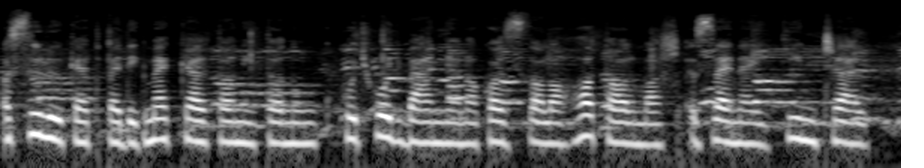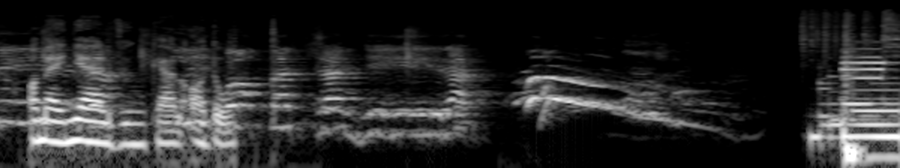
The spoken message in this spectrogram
a szülőket pedig meg kell tanítanunk, hogy hogy bánjanak azzal a hatalmas zenei kincsel, amely nyelvünkkel adott. Thank you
